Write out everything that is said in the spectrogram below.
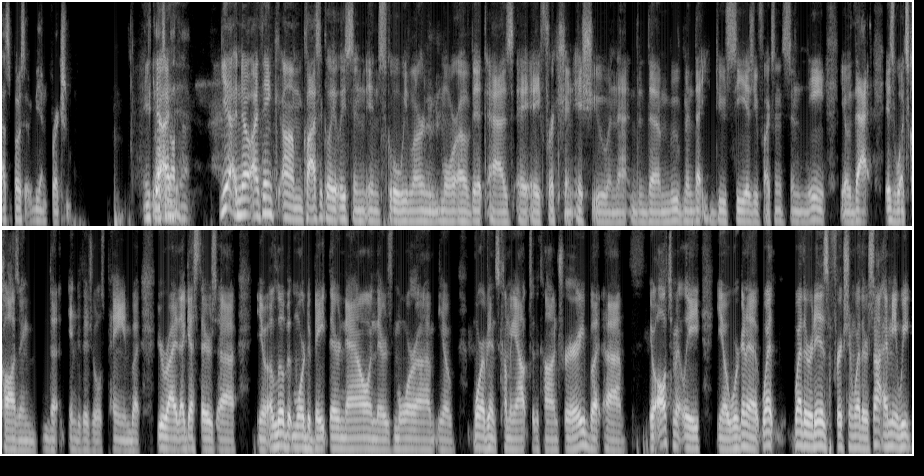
as opposed to it being frictional. Any thoughts yeah, about I, that? Yeah, no, I think um, classically, at least in, in school, we learn more of it as a, a friction issue, and that the, the, movement that you do see as you flex in the knee, you know, that is what's causing the individual's pain. But you're right. I guess there's uh, you know a little bit more debate there now, and there's more um, you know more evidence coming out to the contrary. But uh, you know, ultimately, you know, we're gonna what whether it is a friction, whether it's not. I mean, we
